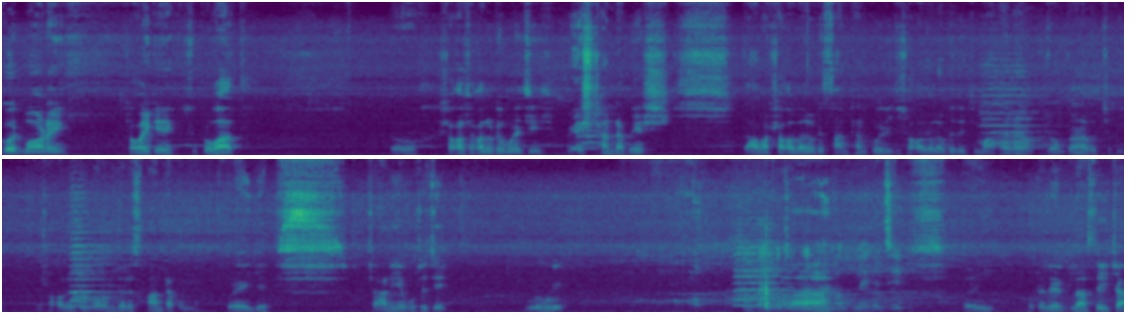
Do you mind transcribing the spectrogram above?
গুড মর্নিং সবাইকে সুপ্রভাত। তো সকাল সকাল উঠে পড়েছি বেশ ঠান্ডা বেশ। তো আমার সকালবেলা উঠে স্নান টান করে দিয়েছি সকালবেলা উঠে দেখছি মাথাটা যন্ত্রণা করছে খুব। তো সকালে একটু গরম জলে স্নানটা করলাম করে এই যে চা নিয়ে বসেছি বুড়ো বুড়ি তো এই হোটেলের গ্লাসেই চা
